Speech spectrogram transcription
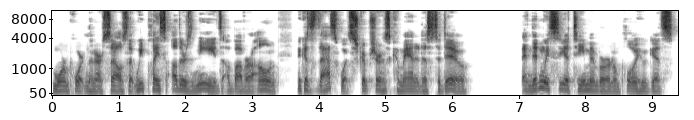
more important than ourselves, that we place others' needs above our own, because that's what scripture has commanded us to do. And then we see a team member or an employee who gets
